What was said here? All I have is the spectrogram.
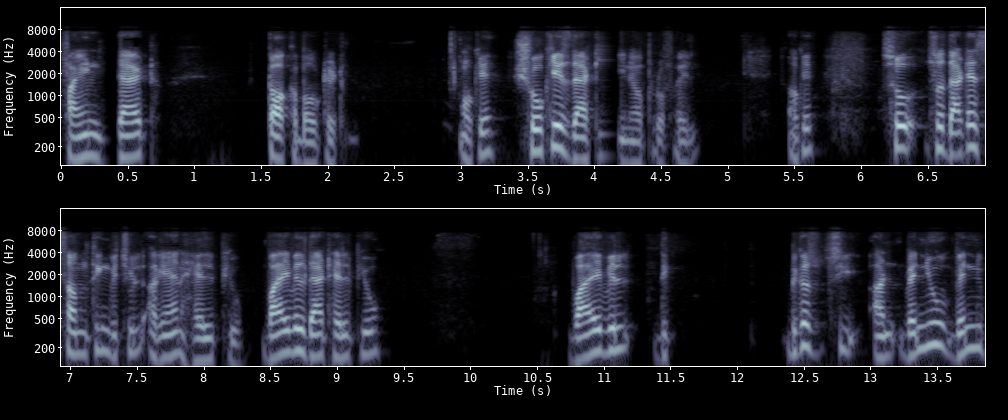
find that talk about it. Okay? Showcase that in your profile. Okay? So so that is something which will again help you. Why will that help you? Why will the because see when you when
